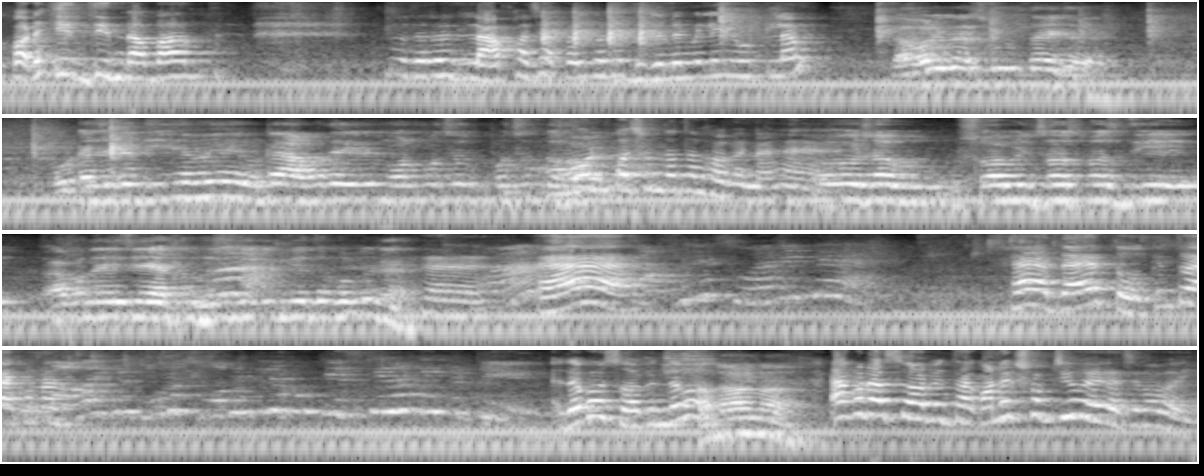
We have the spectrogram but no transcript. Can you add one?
ঘরে জিন্দাবাদ। লাফা ঝাপাই করে দুজনে মিলেই উঠলাম। ওটা যেটা দিয়ে যাবে ওটা আমাদের মন পছন্দ পছন্দ হবে মন পছন্দ তো হবে না হ্যাঁ। ও সব সয়াবিন সস ফস দিয়ে আমাদের এই যে এত ভেজিটেবল দিয়ে তো করবে না? হ্যাঁ হ্যাঁ। হ্যাঁ দেয় তো কিন্তু এখন আর দেবো সোয়াবিন দেবো? না না। এখন আর সোয়াবিন থাক অনেক সবজি হয়ে গেছে বাবাই।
